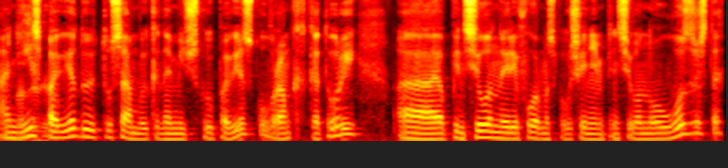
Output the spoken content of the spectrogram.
они исповедуют ту самую экономическую повестку, в рамках которой а, пенсионная реформа с повышением пенсионного возраста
